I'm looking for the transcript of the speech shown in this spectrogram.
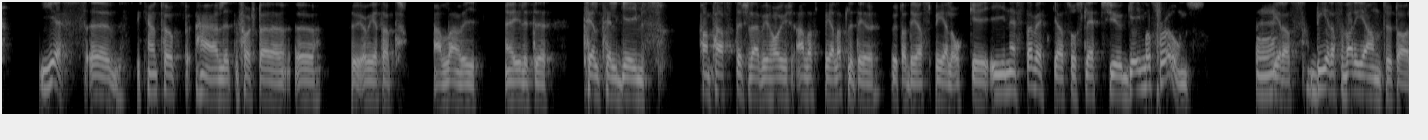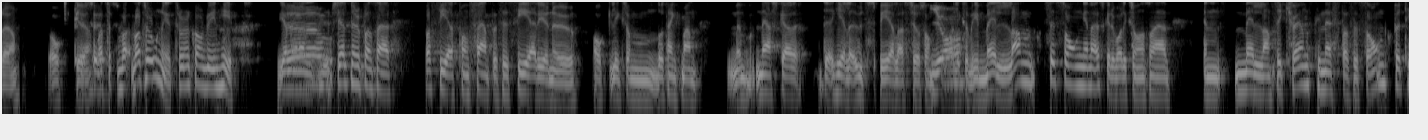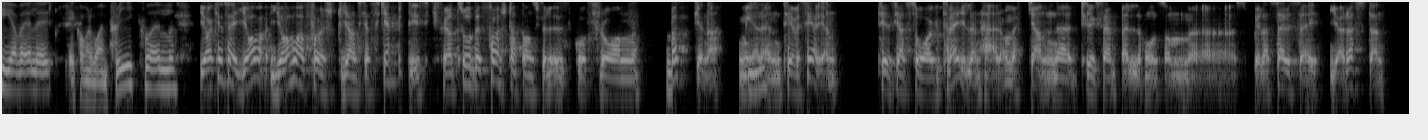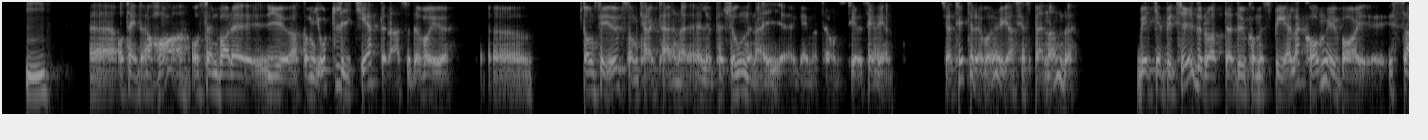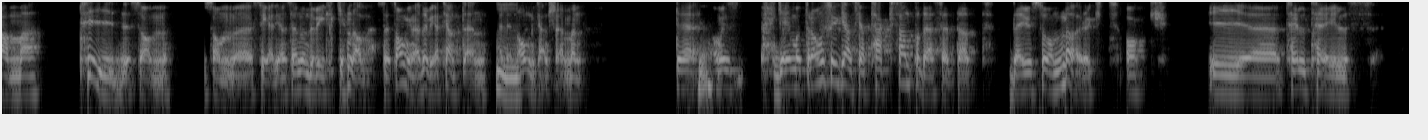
Yes, eh, vi kan ta upp här lite första. Eh, jag vet att alla vi är ju lite Telltale Games fantaster. Så där. Vi har ju alla spelat lite utav deras spel och i nästa vecka så släpps ju Game of Thrones. Mm. Deras, deras variant utav det. Och, vad, vad tror ni? Tror ni det kommer bli en hit? Jag menar, Ehm. speciellt nu på en sån här baserat på en fantasy-serie nu och liksom, då tänker man när ska det hela utspela sig och sånt? Ska Ja. det vara liksom emellan säsongerna? Ska det vara liksom en sån här en mellansekvens till nästa säsong för tv eller kommer det vara en prequel? Jag kan säga, jag, jag var först ganska skeptisk. För jag trodde först att de skulle utgå från böckerna mer Mm. än tv-serien. Tills jag såg trailern här om veckan. När till exempel hon som eh, spelar Cersei gör rösten. Mm. Eh, och tänkte jaha. Och sen var det ju att de gjort likheterna. Så det var ju... eh, de ser ju ut som karaktärerna eller personerna i eh, Game of Thrones tv-serien. Så jag tyckte det var ju ganska spännande. Vilket betyder då att det du kommer spela kommer ju vara i, samma tid som, som serien. Sen under vilken av säsongerna, det vet jag inte än. Eller Mm. någon kanske. Men det, om vi, Game of Thrones är ju ganska tacksamt på det sättet att det är ju så mörkt. Och i uh, Telltales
